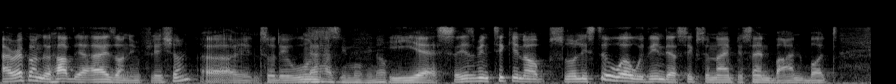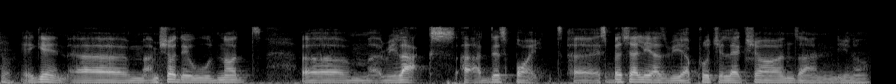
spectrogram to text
I reckon they have their eyes on inflation, uh, so they won't. That has been moving up. Yes, it's been ticking up slowly, still well within their six to nine percent band, but sure. again, um, I'm sure they would not um, relax at this point, uh, especially as we approach elections and you know.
